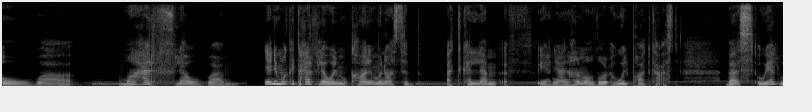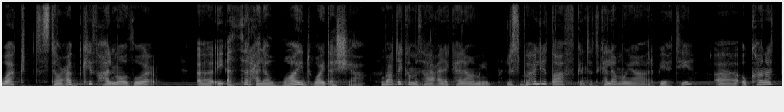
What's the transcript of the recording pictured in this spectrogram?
وما أعرف لو يعني ما كنت أعرف لو المكان المناسب أتكلم يعني عن هالموضوع هو البودكاست. بس ويا الوقت استوعبت كيف هالموضوع آه، يأثر على وايد وايد أشياء. بعطيكم مثال على كلامي. الأسبوع اللي طاف كنت أتكلم ويا ربيعتي آه، وكانت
